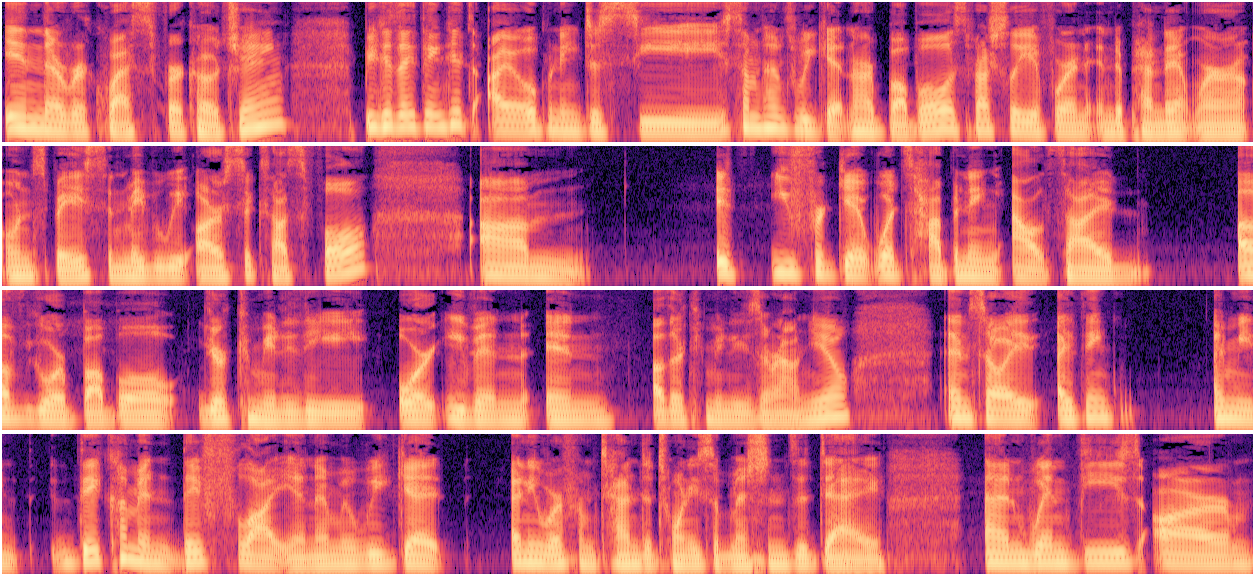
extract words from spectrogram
in their requests for coaching. Because I think it's eye opening to see sometimes we get in our bubble, especially if we're an independent, we're our own space, and maybe we are successful. Um, it you forget what's happening outside of your bubble, your community, or even in other communities around you. And so I, I think, I mean, they come in, they fly in. I mean, we get anywhere from 10 to 20 submissions a day. And when these are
